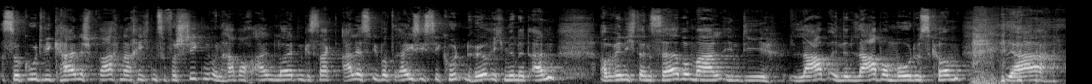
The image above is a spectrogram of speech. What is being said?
so gut wie keine Sprachnachrichten zu verschicken und habe auch allen Leuten gesagt, alles über 30 Sekunden höre ich mir nicht an. Aber wenn ich dann selber mal in, die Lab in den Labermodus komme, ja,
